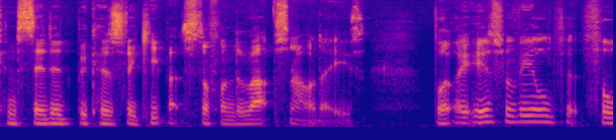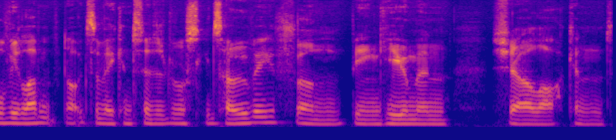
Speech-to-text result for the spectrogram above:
considered because they keep that stuff under wraps nowadays. But it is revealed that for the 11th Doctor they considered Russell Tovey from being human, Sherlock, and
